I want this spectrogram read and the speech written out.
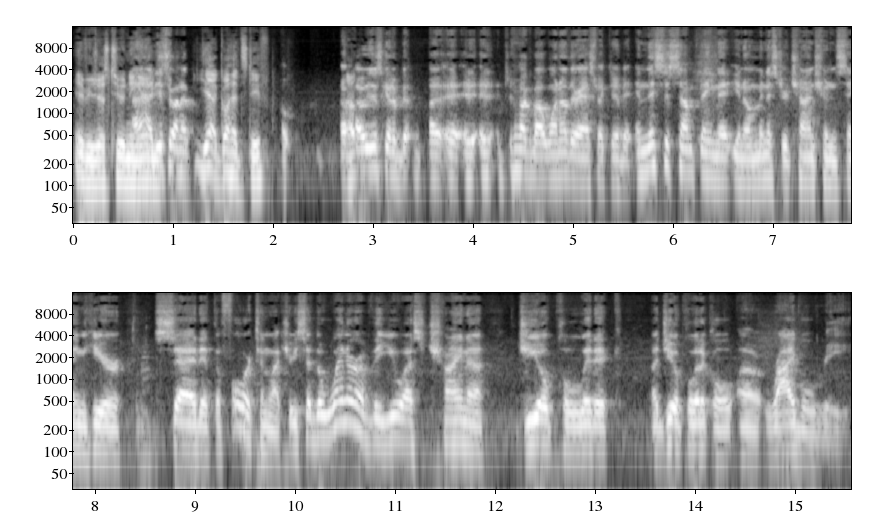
If you're just tuning in, I just want to yeah, go ahead, Steve. Oh, I was just going to uh, uh, uh, talk about one other aspect of it, and this is something that you know Minister Chan Chun Sing here said at the Fullerton lecture. He said the winner of the U.S.-China geopolitic uh, geopolitical uh, rivalry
